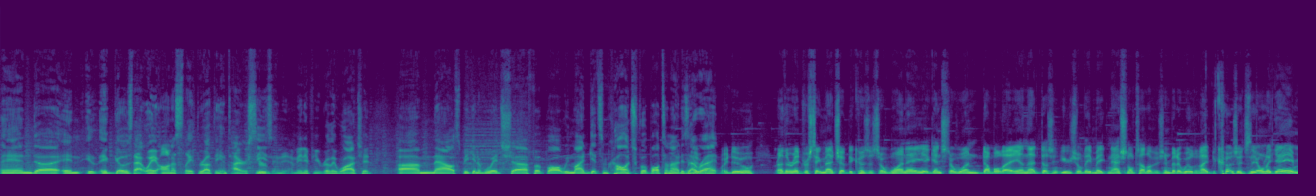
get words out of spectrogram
and uh, and it, it goes that way honestly throughout the entire season. I mean, if you really watch it. Um, now, speaking of which, uh, football, we might get some college football tonight. Is that right? We do. Rather interesting matchup because it's a 1A against a 1AA, and that doesn't usually make national television, but it will tonight because it's the only game.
